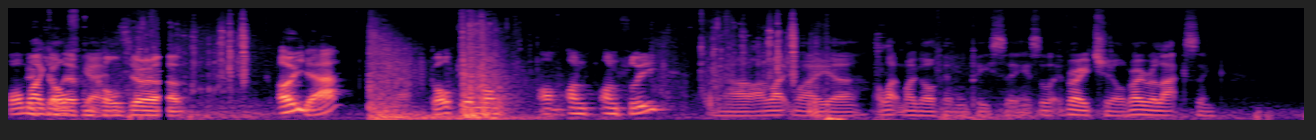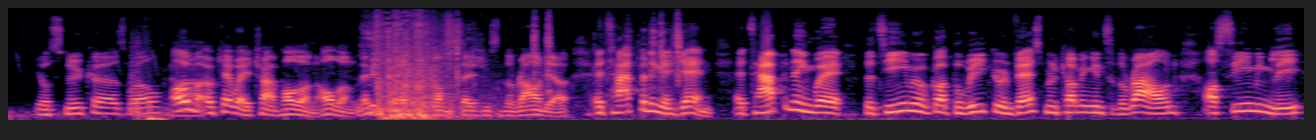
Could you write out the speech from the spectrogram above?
Or my golf game. Oh yeah? yeah. Golf game on on on, on Fleek. No, I like my uh, I like my golf game on PC. It's very chill, very relaxing. Your snooker as well? Uh, oh, okay, wait, Trav, hold on, hold on. Let me get up the conversation to the round here. It's happening again. It's happening where the team who've got the weaker investment coming into the round are seemingly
